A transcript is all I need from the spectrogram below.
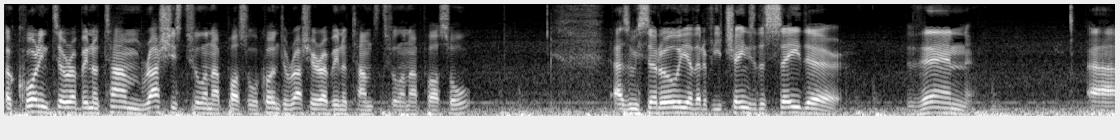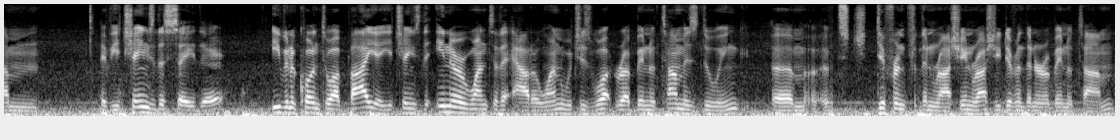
according to Rabbeinu Tam, Rashi's tefillin apostle, according to Rashi, Rabbeinu Tam's tefillin apostle, as we said earlier, that if you change the Seder, then um, if you change the Seder, even according to Abaya, you change the inner one to the outer one, which is what Rabbeinu Tam is doing. Um, it's different than Rashi, and Rashi different than Rabbeinu Tam.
